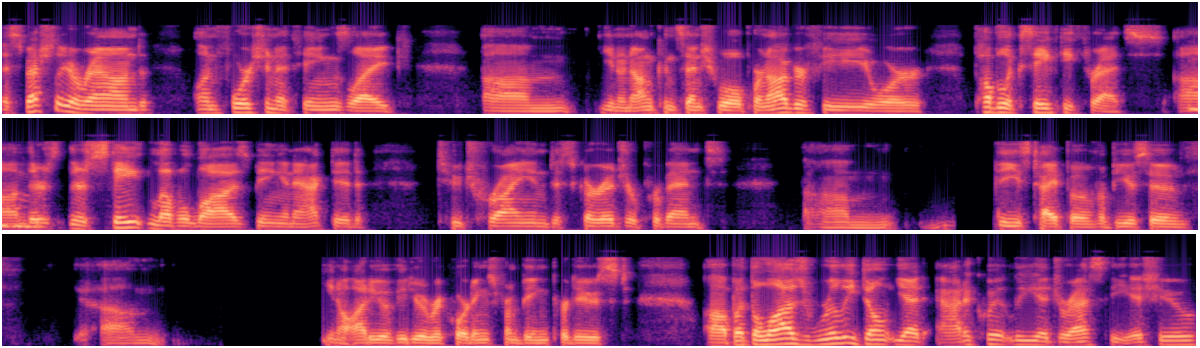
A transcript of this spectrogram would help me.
especially around unfortunate things like, um, you know, non-consensual pornography or public safety threats. Um, mm-hmm. There's there's state level laws being enacted to try and discourage or prevent um, these type of abusive, um, you know, audio video recordings from being produced. Uh, but the laws really don't yet adequately address the issue,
